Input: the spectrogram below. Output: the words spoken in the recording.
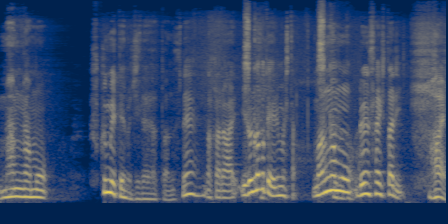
漫画も、含めての時代だったんですね。だから、いろんなことやりました。漫画も連載したり。はい。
